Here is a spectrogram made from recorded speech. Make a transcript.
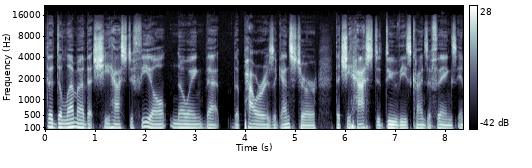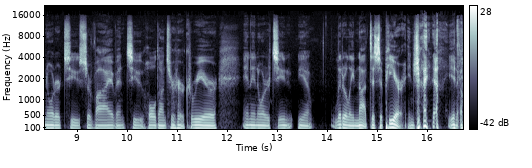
the dilemma that she has to feel knowing that the power is against her, that she has to do these kinds of things in order to survive and to hold on to her career and in order to, you know, literally not disappear in China, you know.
